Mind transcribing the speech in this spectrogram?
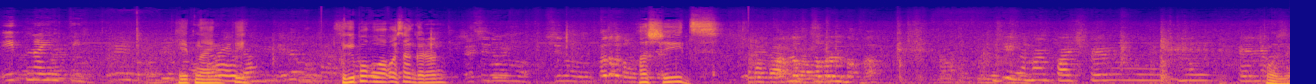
890. 890. Sige po, kuha ko isang ganun. Ah, shades. Hindi naman parts pero yung element. Wala.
